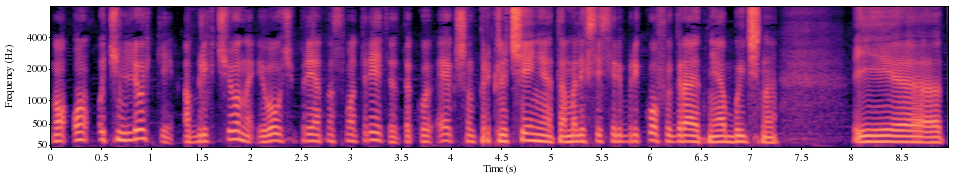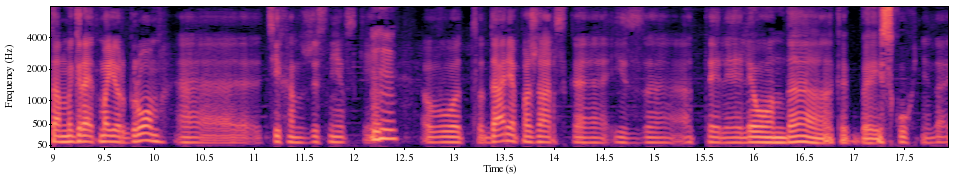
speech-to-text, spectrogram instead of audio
но он очень легкий, облегченный, его очень приятно смотреть. Это такой экшен, приключения. Там Алексей Серебряков играет необычно. И э, там играет майор Гром, э, Тихон Жизневский. мгм. Вот, Дарья Пожарская из э, отеля Леон, да, как бы из кухни, да.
